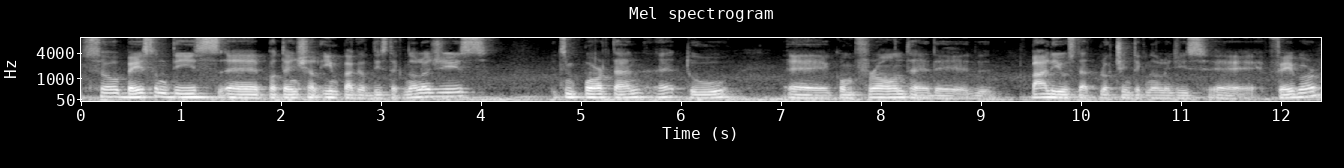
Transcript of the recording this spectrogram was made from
So based on this uh, potential impact of these technologies, it's important uh, to uh, confront uh, the, the, values that blockchain technologies favor,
